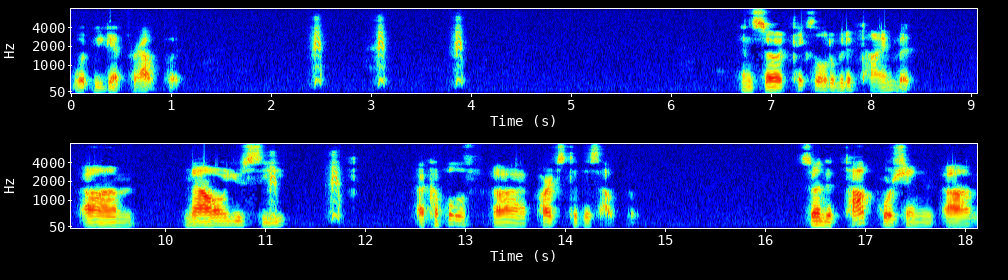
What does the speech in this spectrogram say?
what we get for output. And so it takes a little bit of time, but um, now you see a couple of uh, parts to this output. So in the top portion, um,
